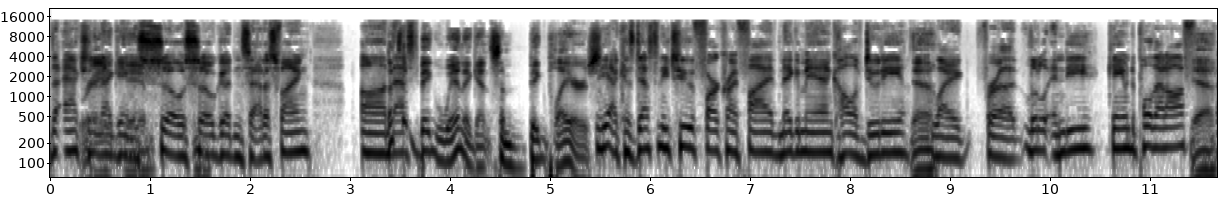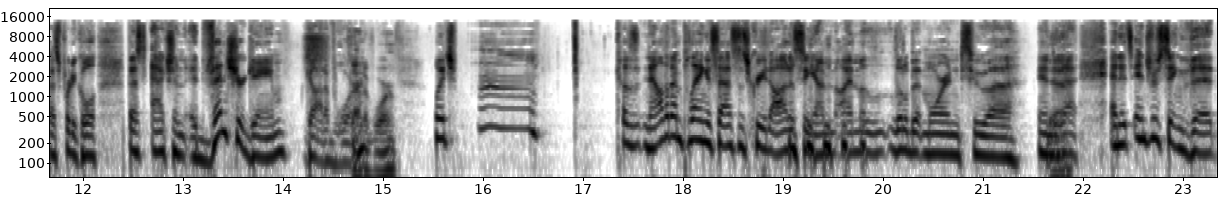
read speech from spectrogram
the action in that game, game. is so so good and satisfying. Um, That's best- a big win against some big players. Yeah, because Destiny 2, Far Cry 5, Mega Man, Call of Duty, Yeah. like for a little indie game to pull that off, Yeah. that's pretty cool. Best action adventure game, God of War. God of War. Which, because now that I'm playing Assassin's Creed Odyssey, I'm I'm a little bit more into uh, into Yeah. that, and it's interesting that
